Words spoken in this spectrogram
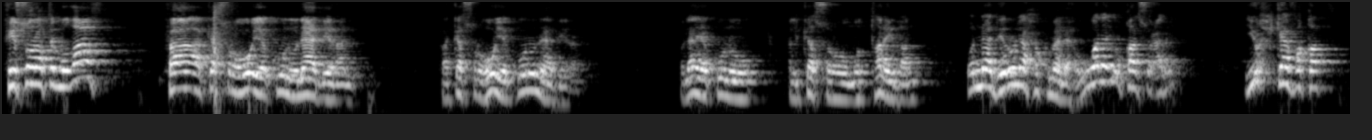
في صورة المضاف فكسره يكون نادرا. فكسره يكون نادرا. ولا يكون الكسر مضطردا. والنادر لا حكم له ولا يقاس عليه. يحكى فقط.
